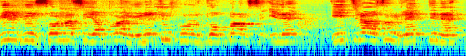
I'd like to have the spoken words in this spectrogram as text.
bir gün sonrası yapılan yönetim kurulu toplantısı ile itirazın reddine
